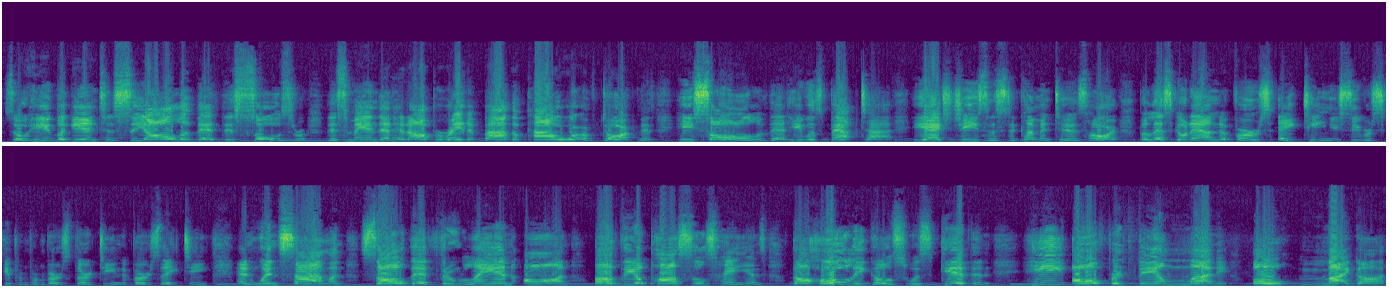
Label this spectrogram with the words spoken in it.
So he began to see all of that. This sorcerer, this man that had operated by the power of darkness, he saw all of that. He was baptized. He asked Jesus to come into his heart. But let's go down to verse 18. You see, we're skipping from verse 13 to verse 18. And when Simon saw that through laying on of the apostles' hands the Holy Ghost was given, he offered them money Oh my God.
